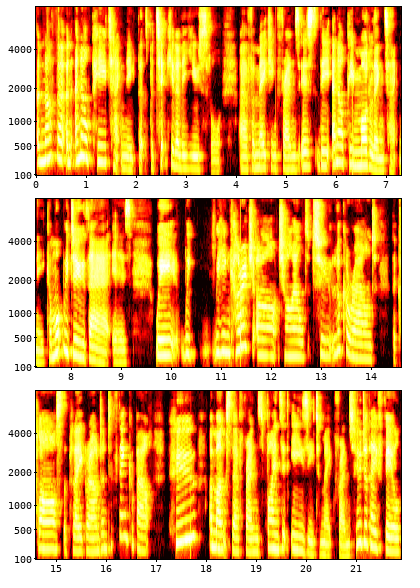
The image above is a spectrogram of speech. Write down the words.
another an NLP technique that's particularly useful uh, for making friends is the NLP modeling technique, and what we do there is we we we encourage our child to look around the class, the playground, and to think about who amongst their friends finds it easy to make friends. Who do they feel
